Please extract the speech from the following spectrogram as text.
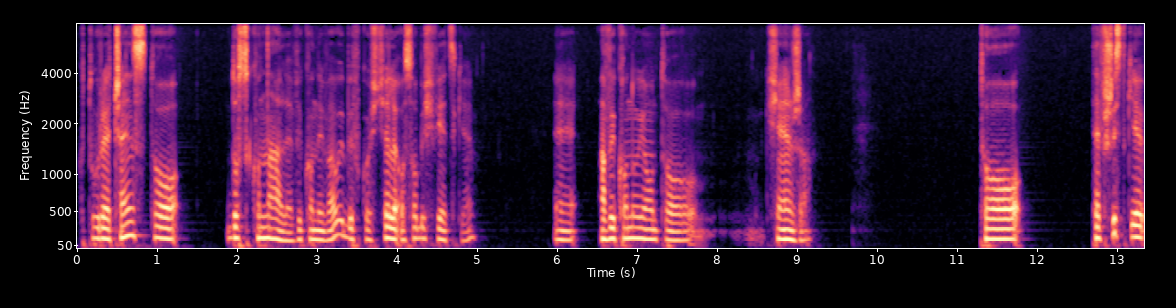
które często doskonale wykonywałyby w kościele osoby świeckie, y, a wykonują to księża, to te wszystkie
